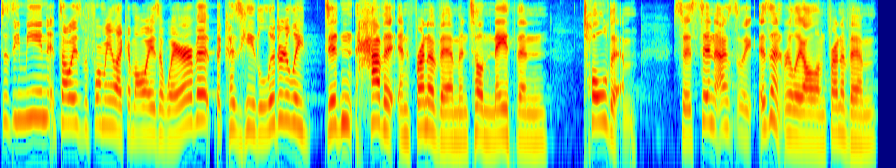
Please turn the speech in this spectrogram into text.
does he mean it's always before me, like I'm always aware of it? Because he literally didn't have it in front of him until Nathan told him. So his sin actually isn't really all in front of him.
